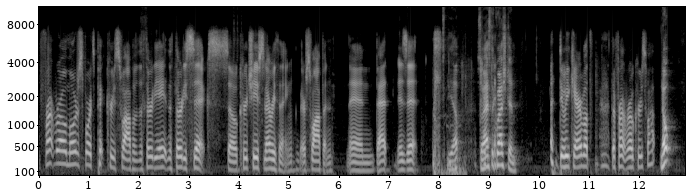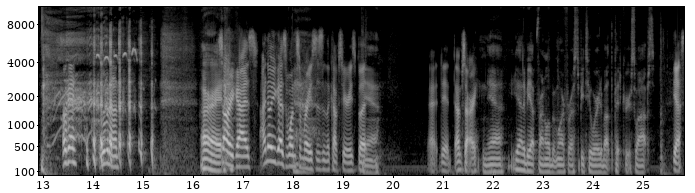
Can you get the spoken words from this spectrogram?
front row motorsports pit crew swap of the 38 and the 36. So crew chiefs and everything, they're swapping, and that is it. yep. So ask the question. Do we care about the front row crew swap? Nope. Okay, moving on. All right. Sorry, guys. I know you guys won some races in the Cup Series, but yeah, uh, I did. I'm sorry. yeah. You got to be up front a little bit more for us to be too worried about the pit crew swaps. Yes.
